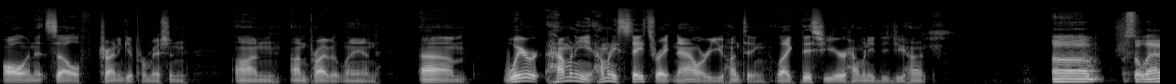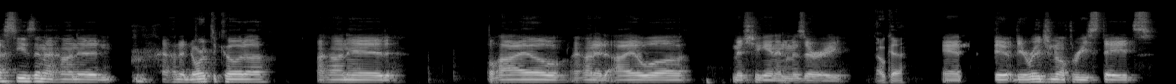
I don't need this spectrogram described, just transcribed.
all in itself trying to get permission on on private land. Um, where how many how many states right now are you hunting? Like this year, how many did you hunt? Um, so last season I hunted, I hunted North Dakota, I hunted Ohio, I hunted Iowa, Michigan, and Missouri. Okay. And the, the original three states,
